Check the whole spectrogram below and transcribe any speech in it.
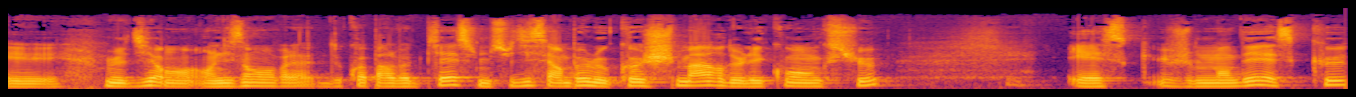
et je me dis, en, en lisant voilà, de quoi parle votre pièce, je me suis dit c'est un peu le cauchemar de l'éco-anxieux, et je me demandais, est-ce que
